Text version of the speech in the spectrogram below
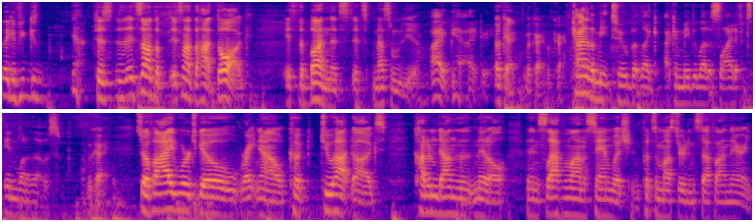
Like if you could, yeah, Because it's not the it's not the hot dog, it's the bun that's it's messing with you. I yeah I agree. Okay, okay, okay, Kind of the meat too, but like I can maybe let it slide if it's in one of those. okay. So if I were to go right now, cook two hot dogs, cut them down the middle, and then slap them on a sandwich and put some mustard and stuff on there, and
